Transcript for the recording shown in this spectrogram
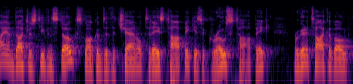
Hi, I'm Dr. Stephen Stokes. Welcome to the channel. Today's topic is a gross topic. We're going to talk about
